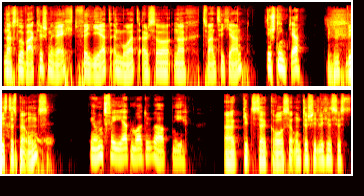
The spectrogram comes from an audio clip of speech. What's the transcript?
Nach slowakischem Recht verjährt ein Mord also nach 20 Jahren? Das stimmt, ja. Mhm. Wie ist das bei uns? Bei uns verjährt Mord überhaupt nie. Äh, Gibt es da große unterschiedliche Sys-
